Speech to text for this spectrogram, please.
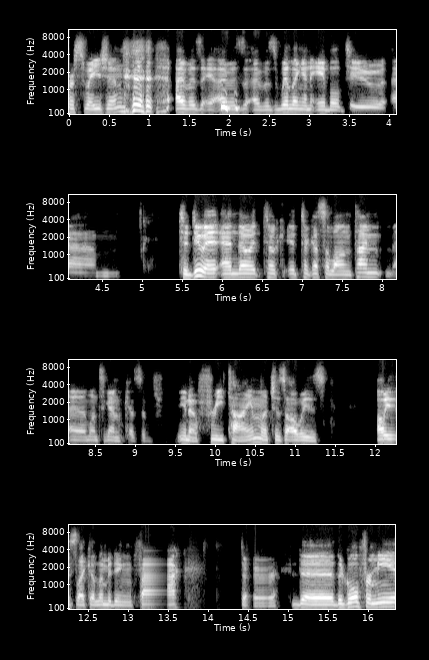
persuasion. I was i was i was willing and able to um to do it. And though it took it took us a long time uh, once again because of you know free time which is always always like a limiting factor. The the goal for me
